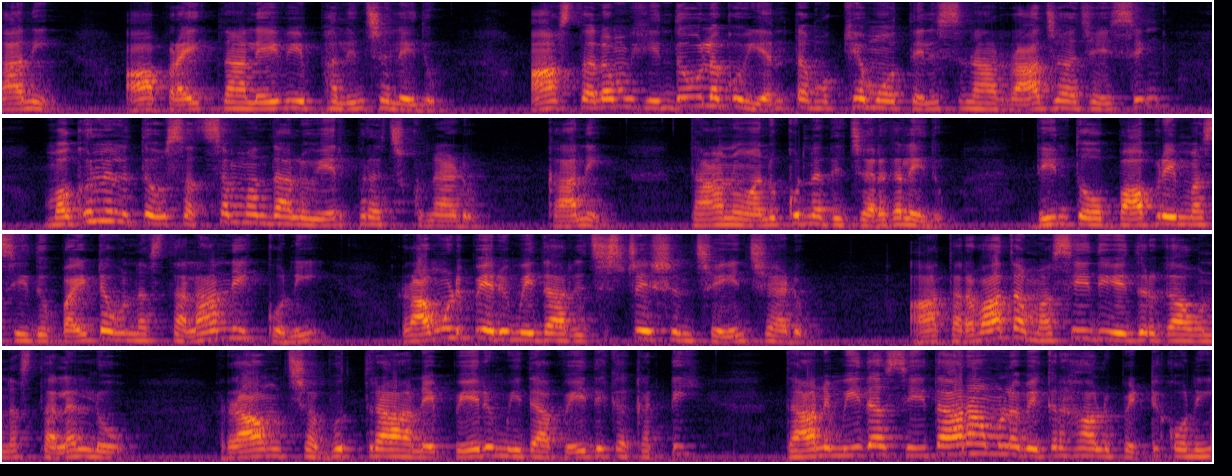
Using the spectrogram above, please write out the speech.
కానీ ఆ ప్రయత్నాలేవీ ఫలించలేదు. ఆ స్థలం హిందువులకు ఎంత ముఖ్యమో తెలిసిన రాజా జయసింగ్ మొఘలులతో సత్సంబంధాలు ఏర్పరచుకున్నాడు. కానీ తాను అనుకున్నది జరగలేదు. దీంతో బాబ్రీ మసీదు బయట ఉన్న స్థలాన్ని కొని రాముడి పేరు మీద రిజిస్ట్రేషన్ చేయించాడు. ఆ తర్వాత మసీదు ఎదురుగా ఉన్న స్థలంలో రామ్ చబుత్రా అనే పేరు మీద వేదిక కట్టి దాని మీద సీతారాముల విగ్రహాలు పెట్టుకొని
